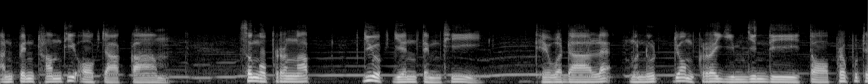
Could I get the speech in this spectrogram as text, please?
อันเป็นธรรมที่ออกจากกาม สงบระงับ เยือกเย็นเต็มที่ เทวดาและมนุษย์ย่อมกระยิมยินดีต่อพระพุทธ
